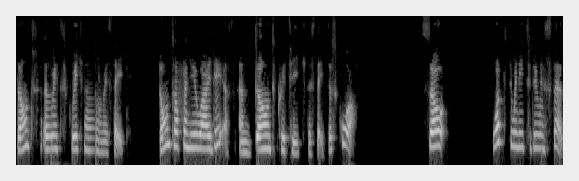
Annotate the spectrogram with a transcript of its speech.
Don't admit weakness or mistake. Don't offer new ideas and don't critique the status quo. So what do we need to do instead?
